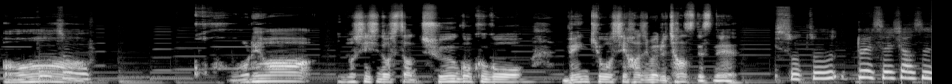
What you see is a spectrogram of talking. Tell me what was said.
补ああ。助。これは、イノシシ年さん、中国語を勉強し始めるチャンスですね。属猪对生肖是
